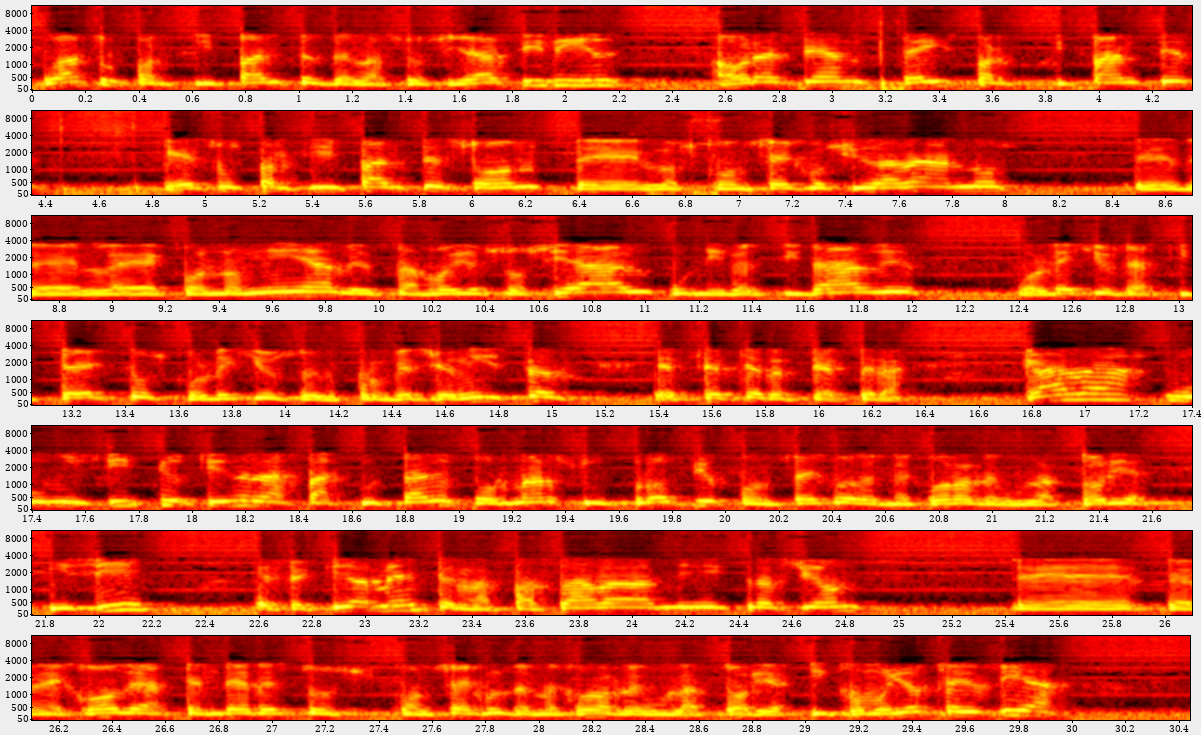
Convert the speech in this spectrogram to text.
cuatro participantes de la sociedad civil, ahora sean seis participantes, que esos participantes son de los consejos ciudadanos, de, de la economía, de desarrollo social, universidades, colegios de arquitectos, colegios de profesionistas, etcétera, etcétera. Cada municipio tiene la facultad de formar su propio consejo de mejora regulatoria. Y sí, efectivamente, en la pasada administración se, se dejó de atender estos consejos de mejora regulatoria. Y como yo te decía,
